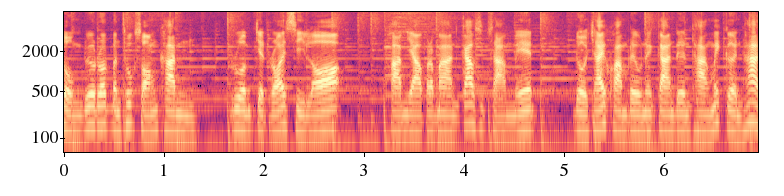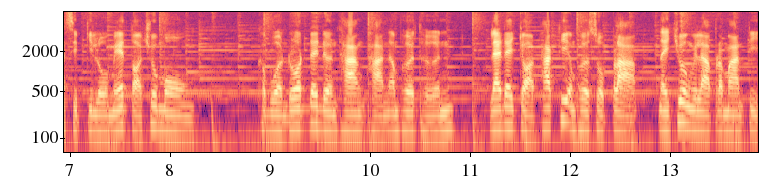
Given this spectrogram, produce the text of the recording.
ส่งด้วยรถบรรทุก 2 คัน รวม 704 ล้อ ความยาวประมาณ 93 เมตร โดยใช้ความเร็วในการเดินทางไม่เกิน 50 กิโลเมตรต่อชั่วโมง ขบวนรถได้เดินทางผ่านอำเภอเถิน และได้จอดพักที่อำเภอโสปราบ ในช่วงเวลาประมาณตี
